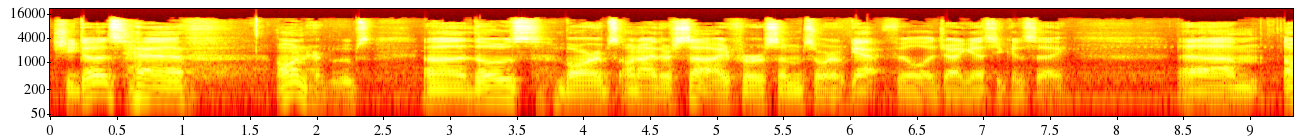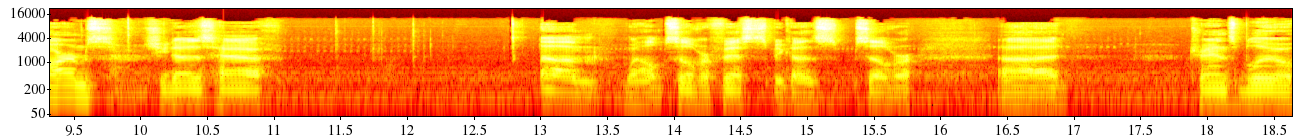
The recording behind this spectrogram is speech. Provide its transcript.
She does have on her boobs uh, those barbs on either side for some sort of gap fillage, I guess you could say. Um, arms, she does have, um, well, silver fists because silver. Uh, trans blue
